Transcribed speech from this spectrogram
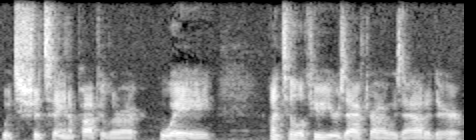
which should say in a popular way, until a few years after I was out of there.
